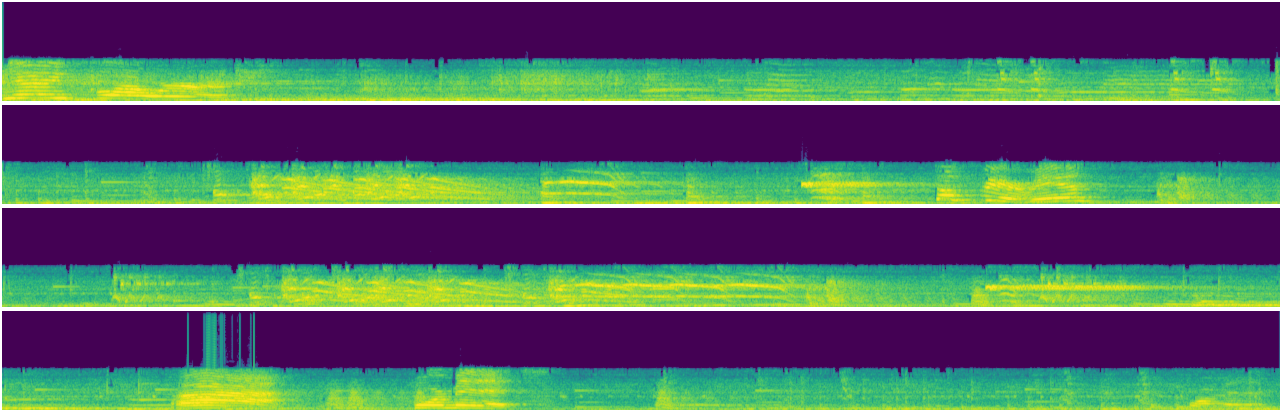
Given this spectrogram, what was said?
Yay, flower! No fear, man. Ah, four minutes. Four minutes.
